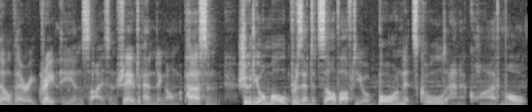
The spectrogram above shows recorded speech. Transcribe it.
they'll vary greatly in size and shape depending on the person Should your mole present itself after you're born, it's called an acquired mole.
